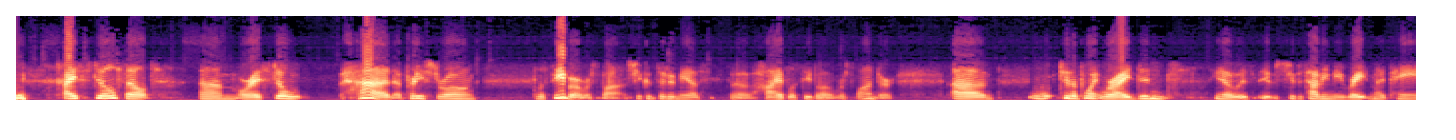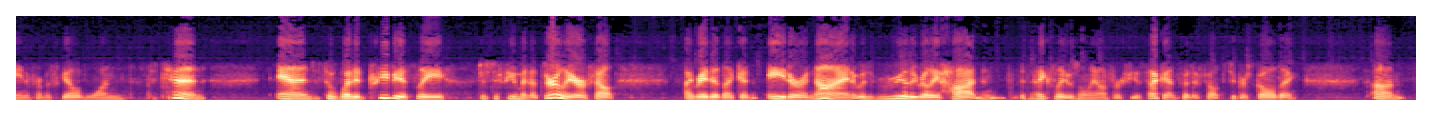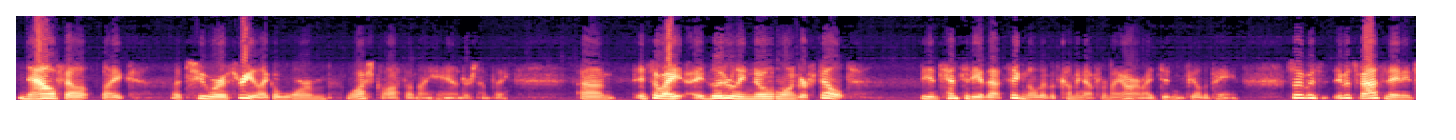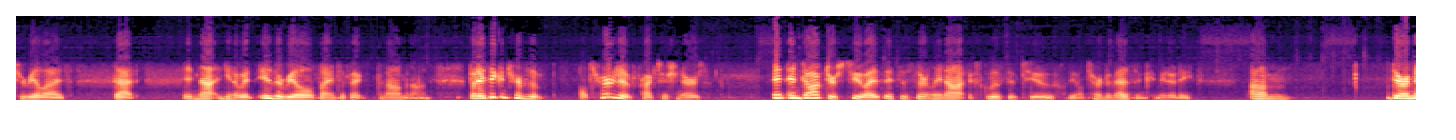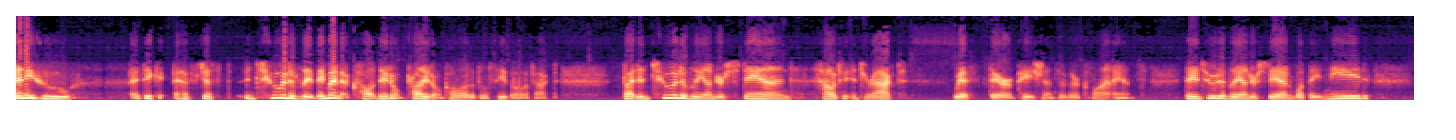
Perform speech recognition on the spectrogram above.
I still felt, um, or I still had a pretty strong placebo response. She considered me a, a high placebo responder, um, w- to the point where I didn't, you know, it was, it was, she was having me rate my pain from a scale of one to ten, and so what had previously, just a few minutes earlier, felt I rated like an eight or a nine. It was really, really hot, and thankfully it was only on for a few seconds, but it felt super scalding. Um, now felt like a two or a three, like a warm washcloth on my hand or something. Um, and so I, I literally no longer felt the intensity of that signal that was coming up from my arm. I didn't feel the pain. So it was it was fascinating to realize that in that you know it is a real scientific phenomenon. But I think in terms of alternative practitioners and, and doctors too, I, this is certainly not exclusive to the alternative medicine community. Um, there are many who I think have just intuitively they might not call it, they don't probably don't call it a placebo effect, but intuitively understand how to interact with their patients or their clients. They intuitively understand what they need,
